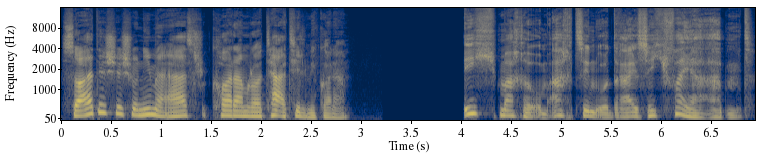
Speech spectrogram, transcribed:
ساعت شش و نیم عصر کارم را تعطیل می کنم. Ich mache um 18.30 Uhr Feierabend.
